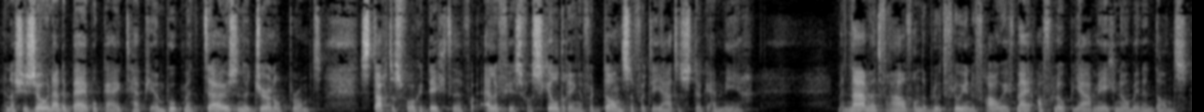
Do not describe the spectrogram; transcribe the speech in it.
En als je zo naar de Bijbel kijkt, heb je een boek met duizenden journal prompts. Starters voor gedichten, voor elfjes, voor schilderingen, voor dansen, voor theaterstukken en meer. Met name het verhaal van de bloedvloeiende vrouw heeft mij afgelopen jaar meegenomen in een dans.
